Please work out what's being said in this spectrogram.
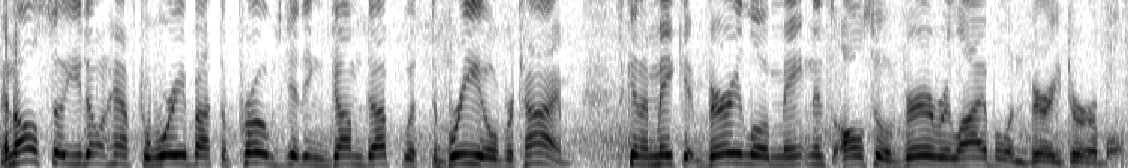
and also you don't have to worry about the probes getting gummed up with debris over time. It's going to make it very low maintenance, also very reliable and very durable.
